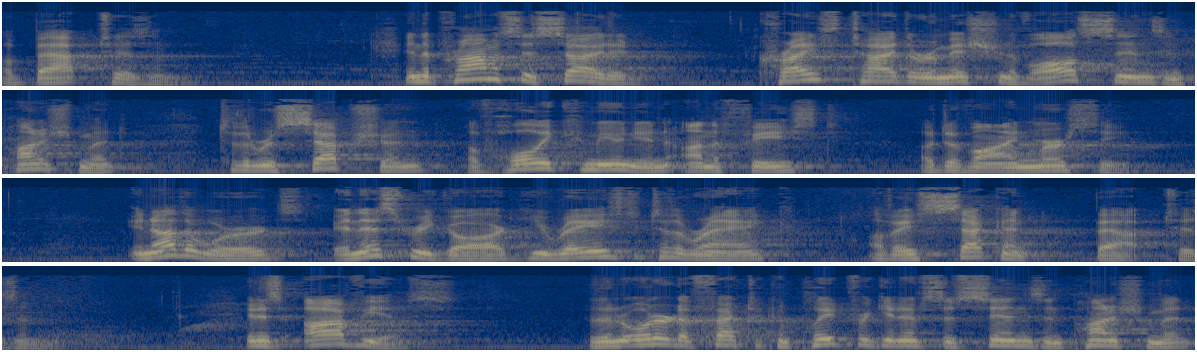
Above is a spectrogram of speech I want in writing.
of baptism. In the promises cited, Christ tied the remission of all sins and punishment to the reception of Holy Communion on the feast of divine mercy. In other words, in this regard, he raised it to the rank of a second baptism. It is obvious that in order to effect a complete forgiveness of sins and punishment,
